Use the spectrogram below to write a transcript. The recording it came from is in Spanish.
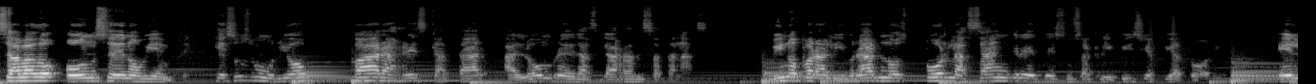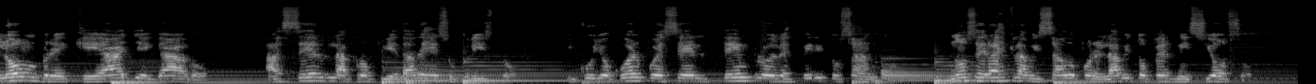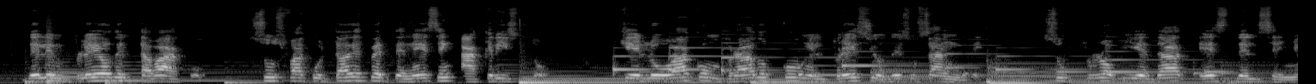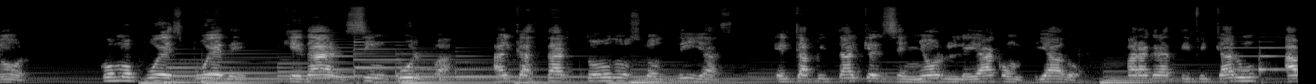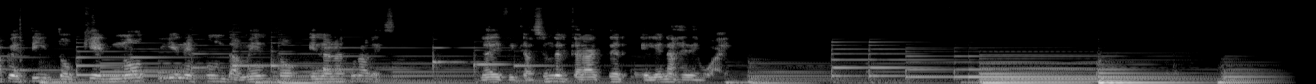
Sábado 11 de noviembre. Jesús murió para rescatar al hombre de las garras de Satanás. Vino para librarnos por la sangre de su sacrificio expiatorio. El hombre que ha llegado a ser la propiedad de Jesucristo y cuyo cuerpo es el templo del Espíritu Santo, no será esclavizado por el hábito pernicioso del empleo del tabaco sus facultades pertenecen a Cristo, que lo ha comprado con el precio de su sangre. Su propiedad es del Señor. ¿Cómo pues puede quedar sin culpa al gastar todos los días el capital que el Señor le ha confiado para gratificar un apetito que no tiene fundamento en la naturaleza? La edificación del carácter Elena G. de White.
